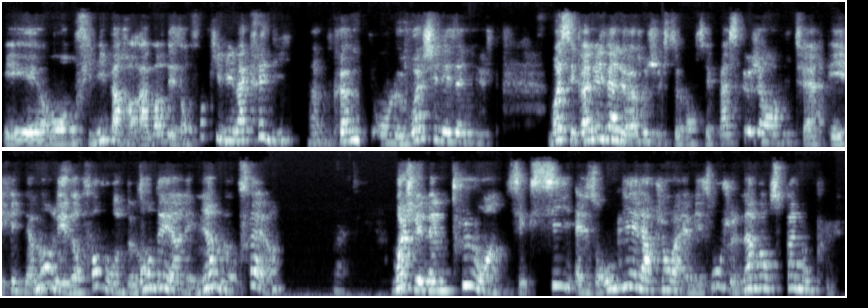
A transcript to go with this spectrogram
Et on finit par avoir des enfants qui vivent à crédit, hein, comme on le voit chez les adultes. Moi, ce n'est pas mes valeurs, justement. Ce n'est pas ce que j'ai envie de faire. Et évidemment, les enfants vont demander. Hein. Les miens me l'ont fait. Moi, je vais même plus loin. C'est que si elles ont oublié l'argent à la maison, je n'avance pas non plus.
